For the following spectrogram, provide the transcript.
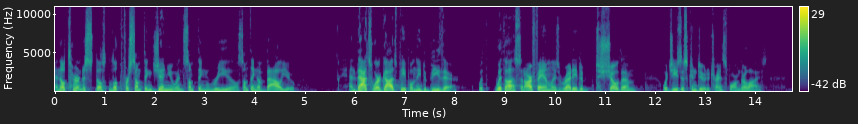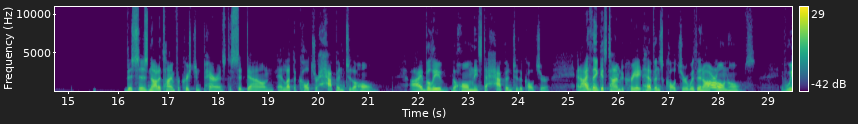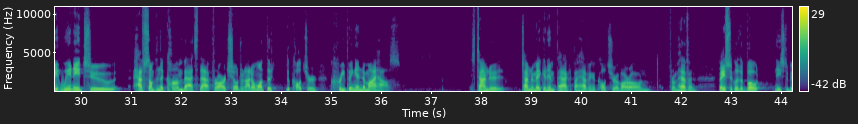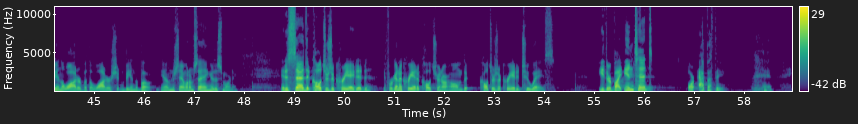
and they'll turn to they'll look for something genuine, something real, something of value. And that's where God's people need to be there with, with us and our families, ready to, to show them what Jesus can do to transform their lives. This is not a time for Christian parents to sit down and let the culture happen to the home. I believe the home needs to happen to the culture. And I think it's time to create heaven's culture within our own homes. If we, we need to have something that combats that for our children. I don't want the, the culture creeping into my house. It's time to, time to make an impact by having a culture of our own from heaven. Basically, the boat needs to be in the water, but the water shouldn't be in the boat. You understand what I'm saying here this morning? It is said that cultures are created, if we're going to create a culture in our home, the cultures are created two ways either by intent or apathy.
